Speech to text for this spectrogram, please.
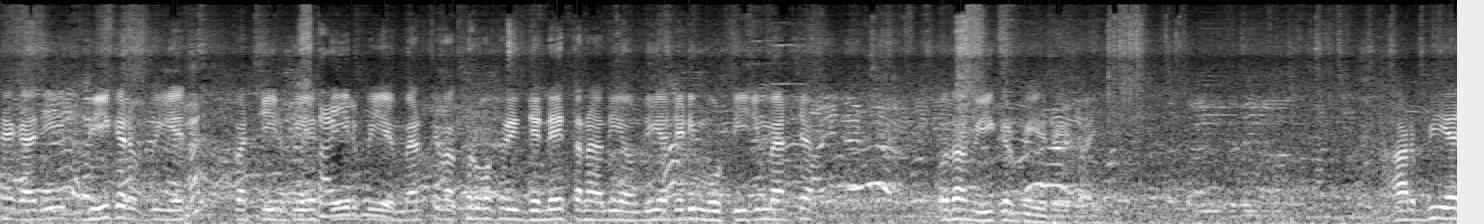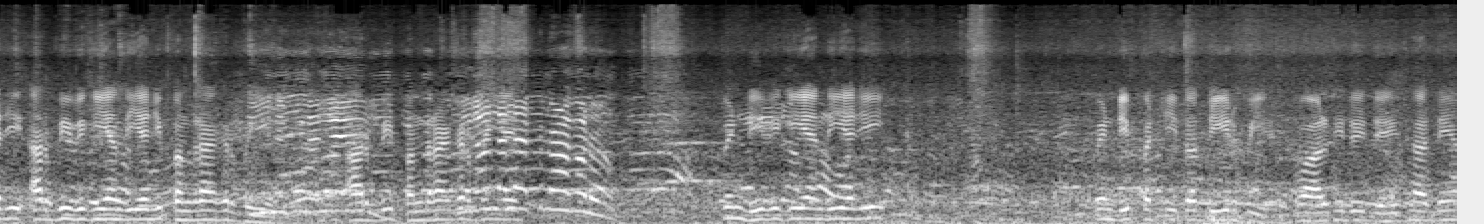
ਹੈਗਾ ਜੀ 20 ਕੁ ਰੁਪਏ 25 ਰੁਪਏ 30 ਰੁਪਏ। ਮਿਰਚ ਵੱਖਰੋ ਵੱਖਰੀ ਜਿੰਨੇ ਤਰ੍ਹਾਂ ਦੀ ਆਉਂਦੀ ਆ ਜਿਹੜੀ ਮੋਟੀ ਜੀ ਮਿਰਚ ਆ ਉਹਦਾ 20 ਕੁ ਰੁਪਏ ਰੇਟ ਆ ਜੀ। ਅਰਬੀ ਆ ਜੀ ਅਰਬੀ ਵਿਕੀ ਜਾਂਦੀ ਆ ਜੀ 15 ਕੁ ਰੁਪਏ। ਅਰਬੀ 15 ਕੁ ਰੁਪਏ ਭਿੰਡੀ ਵਿਕੀ ਜਾਂਦੀ ਹੈ ਜੀ? ਭਿੰਡੀ 25 ਤੋਂ 30 ਰੁਪਏ। ਕੁਆਲਿਟੀ ਤੁਸੀਂ ਦੇਖ ਸਕਦੇ ਆ।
